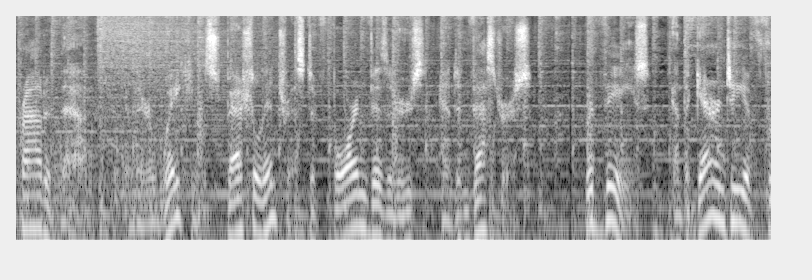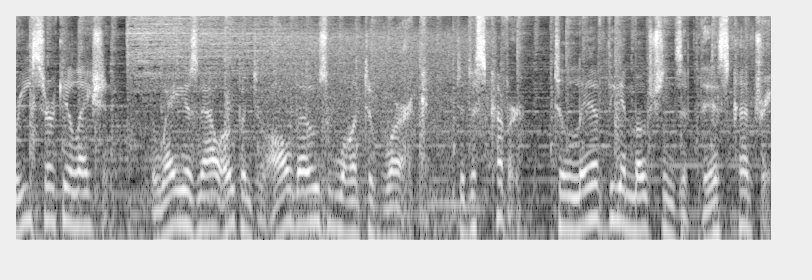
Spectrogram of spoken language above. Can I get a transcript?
proud of them, and they're waking special interest of foreign visitors and investors. With these, and the guarantee of free circulation, the way is now open to all those who want to work, to discover, to live the emotions of this country,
